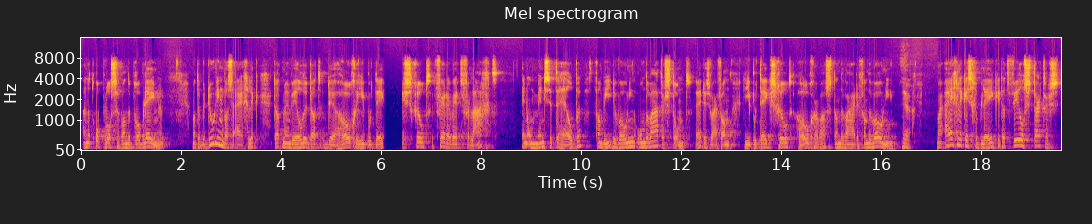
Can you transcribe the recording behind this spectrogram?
aan het oplossen van de problemen. Want de bedoeling was eigenlijk dat men wilde dat de hoge hypotheekschuld verder werd verlaagd en om mensen te helpen van wie de woning onder water stond. Hè, dus waarvan de hypotheekschuld hoger was dan de waarde van de woning. Ja. Maar eigenlijk is gebleken dat veel starters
